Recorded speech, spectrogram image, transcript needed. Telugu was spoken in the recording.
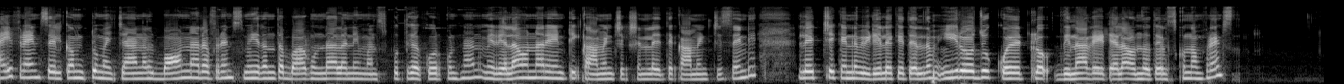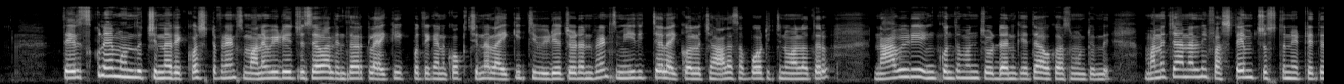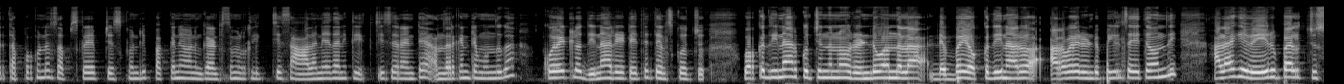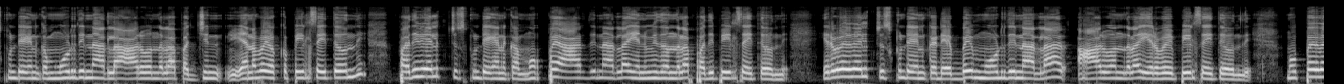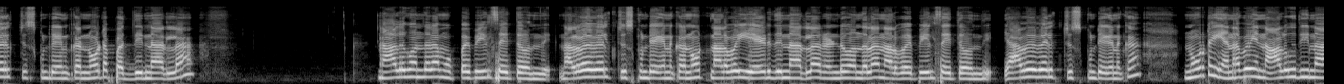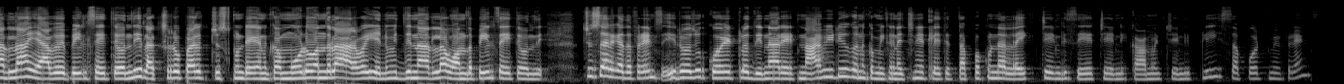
Hi friends welcome to my channel బాగున్నారా ఫ్రెండ్స్ మీరంతా బాగుండాలని మనస్ఫూర్తిగా కోరుకుంటున్నాను. మీరు ఎలా ఉన్నారు ఏంటి? కామెంట్ సెక్షన్లో అయితే కామెంట్ చేసేయండి. లేట్ చేయకుండా వీడియోలోకి అయితే వెళ్దాం. ఈ రోజు కోయట్లో దినార్ రేట్ ఎలా ఉందో తెలుసుకుందాం ఫ్రెండ్స్ తెలుసుకునే ముందు చిన్న రిక్వెస్ట్ ఫ్రెండ్స్ మన వీడియో చూసే వాళ్ళు ఇంతవరకు లైక్ ఇకపోతే కనుక ఒక చిన్న లైక్ ఇచ్చి వీడియో చూడండి ఫ్రెండ్స్ మీరు ఇచ్చే లైక్ వాళ్ళు చాలా సపోర్ట్ ఇచ్చిన వాళ్ళు అవుతారు. నా వీడియో ఇంకొంతమంది చూడడానికి అయితే అవకాశం ఉంటుంది. మన ఛానల్ని ఫస్ట్ టైం చూస్తున్నట్లయితే తప్పకుండా సబ్స్క్రైబ్ చేసుకోండి. పక్కనే మన గంట సింబల్ క్లిక్ చేసి ఆల్ దాన్ని క్లిక్ చేశారంటే అందరికంటే ముందుగా కోయట్లో దినార్ రేట్ అయితే తెలుసుకోవచ్చు. ఒక దినార్కి వచ్చిందను రెండు వందల డెబ్బై ఒక్క దినారు అరవై రెండు పీల్స్ అయితే ఉంది. అలాగే వెయ్యి రూపాయలకు చూసుకుంటే కనుక మూడు దినార్ల ఆరు వందల పద్దెనిమిది ఎనభై ఒక్క పీల్స్ అయితే ఉంది. పదివేలకు చూసుకుంటే కనుక ముప్పై ఆరు దినాల ఎనిమిది వందల పది పీల్స్ అయితే ఉంది. ఇరవై వేలకు చూసుకుంటే కనుక డెబ్బై మూడు దినాల ఆరు వందల ఇరవై పీల్స్ అయితే ఉంది. ముప్పై వేలకు చూసుకుంటే కనుక నూట పది దినార్ల నాలుగు వందల ముప్పై పీల్స్ అయితే ఉంది. నలభై వేలకు చూసుకుంటే కనుక నూట నలభై ఏడు దినార్ల రెండు వందల నలభై పీల్స్ అయితే ఉంది. యాభై వేలకు చూసుకుంటే కనుక నూట ఎనభై నాలుగు దినార్ల యాభై పీల్స్ అయితే ఉంది. లక్ష రూపాయలకు చూసుకుంటే కనుక మూడు వందల అరవై ఎనిమిది దినార్ల వంద పీల్స్ అయితే ఉంది. చూసారు కదా ఫ్రెండ్స్ ఈరోజు కోయట్లో దినార్ రేట్. నా వీడియో కనుక మీకు నచ్చినట్లయితే తప్పకుండా లైక్ చేయండి షేర్ చేయండి కామెంట్ చేయండి. ప్లీజ్ సపోర్ట్ మీ ఫ్రెండ్స్.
